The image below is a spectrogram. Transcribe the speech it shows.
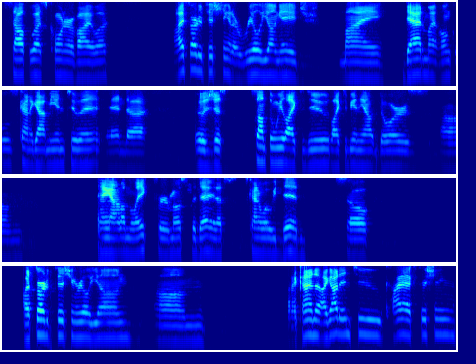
southwest corner of Iowa. I started fishing at a real young age. My dad and my uncles kind of got me into it, and uh, it was just something we like to do, like to be in the outdoors, um, hang out on the lake for most of the day. That's, that's kind of what we did. So I started fishing real young. Um, I kind of I got into kayak fishing.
